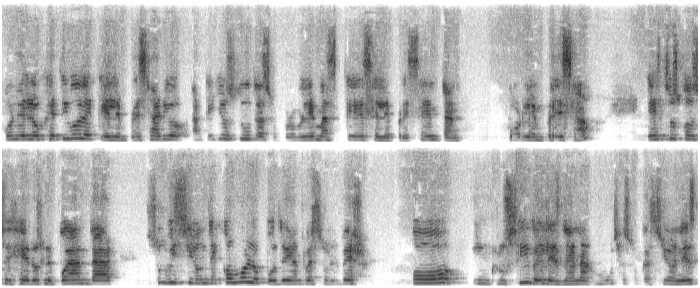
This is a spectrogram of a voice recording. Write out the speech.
con el objetivo de que el empresario, aquellos dudas o problemas que se le presentan por la empresa, estos consejeros le puedan dar su visión de cómo lo podrían resolver o inclusive les dan a muchas ocasiones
